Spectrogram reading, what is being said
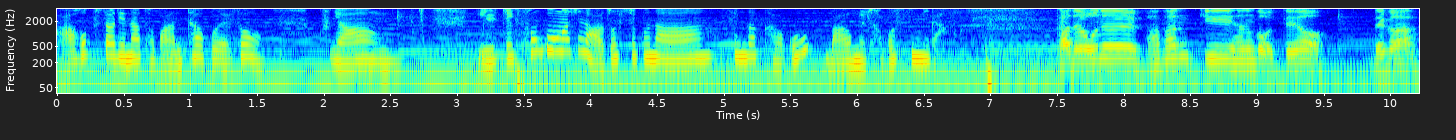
아홉 살이나 더 많다고 해서 그냥 일찍 성공하신 아저씨구나 생각하고 마음을 접었습니다. 다들 오늘 밥 한 끼 하는 거 어때요? 내가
